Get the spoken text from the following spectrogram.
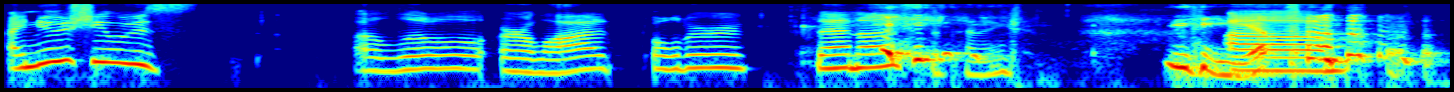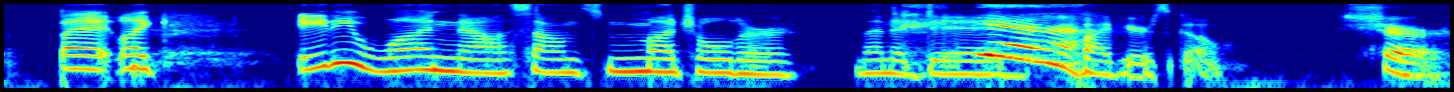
I knew she was a little or a lot older than us, depending. yep. Um, but like 81 now sounds much older than it did yeah. five years ago. Sure.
